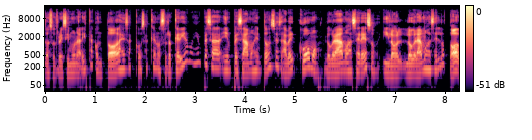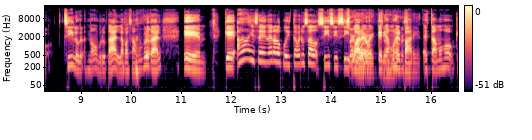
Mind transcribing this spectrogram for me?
nosotros hicimos una lista con todas esas cosas que nosotros queríamos y, empezar, y empezamos entonces a ver cómo lográbamos hacer eso y lo logramos hacerlo todo. Sí, no, brutal, la pasamos brutal. eh, que, ay, ese dinero lo pudiste haber usado. Sí, sí, sí, whatever. Queríamos el party. Estamos ok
